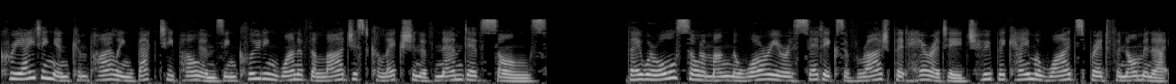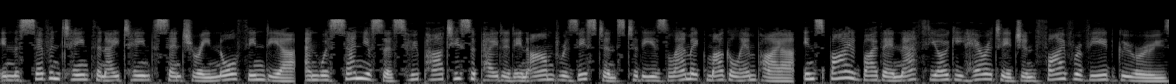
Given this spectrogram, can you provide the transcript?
creating and compiling bhakti poems including one of the largest collection of Namdev's songs. They were also among the warrior ascetics of Rajput heritage who became a widespread phenomena in the 17th and 18th century North India, and were sannyasis who participated in armed resistance to the Islamic Mughal Empire, inspired by their Nath Yogi heritage and five revered gurus.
